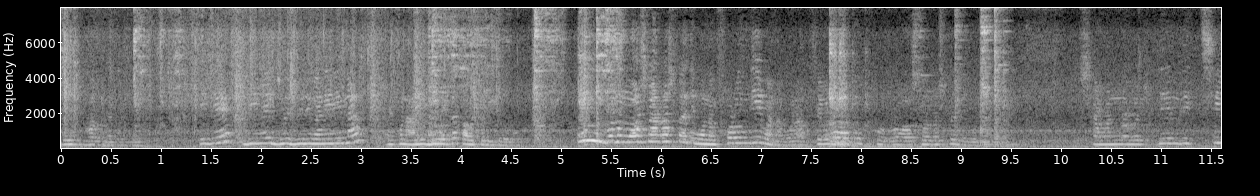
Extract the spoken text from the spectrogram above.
বেশ ভালো লাগে এই যে ডিমের ঝুরঝুরি বানিয়ে নিলাম এখন আলু দিয়ে এটা তরকারি করব। এই কোনো মশলা টসলা দেবো না ফোড়ন দিয়ে বানাবো। রাত্রেবেলা অত মশলা টসলা দেবো না। সামান্য তেল দিচ্ছি।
